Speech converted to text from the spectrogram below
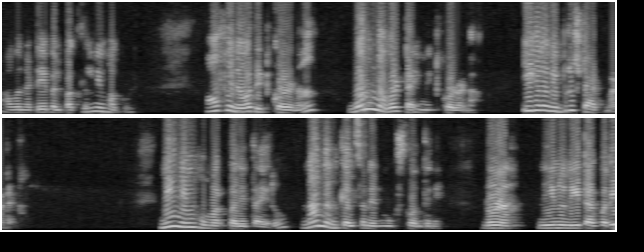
ಅವನ ಟೇಬಲ್ ಪಕ್ಕದಲ್ಲಿ ನೀವು ಹಾಕೊಳ್ಳಿ. ಹಾಫ್ ಎನ್ ಅವರ್ ಇಟ್ಕೊಳ್ಳೋಣ. ಒನ್ ಅವರ್ ಟೈಮ್ ಇಟ್ಕೊಳ್ಳೋಣ. ಈಗ ನಾವಿಬ್ರು ಸ್ಟಾರ್ಟ್ ಮಾಡೋಣ. ನೀನ್ ಹೋಮ್ ಹೋಮ್ವರ್ಕ್ ಬರೀತಾ ಇರು. ನಾನ್ ನನ್ ಕೆಲಸ ನಿನ್ ಮುಗಿಸ್ಕೊಂತೀನಿ. ನೋಡೋಣ, ನೀನು ನೀಟಾಗಿ ಬರೀ,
